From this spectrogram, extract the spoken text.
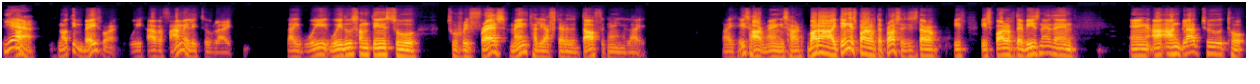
Yeah, not in baseball. We have a family too. Like like we we do some things to to refresh mentally after the tough game. Like like it's hard, man. It's hard. But uh, I think it's part of the process. It's part of it's, it's part of the business and and I, I'm glad to to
